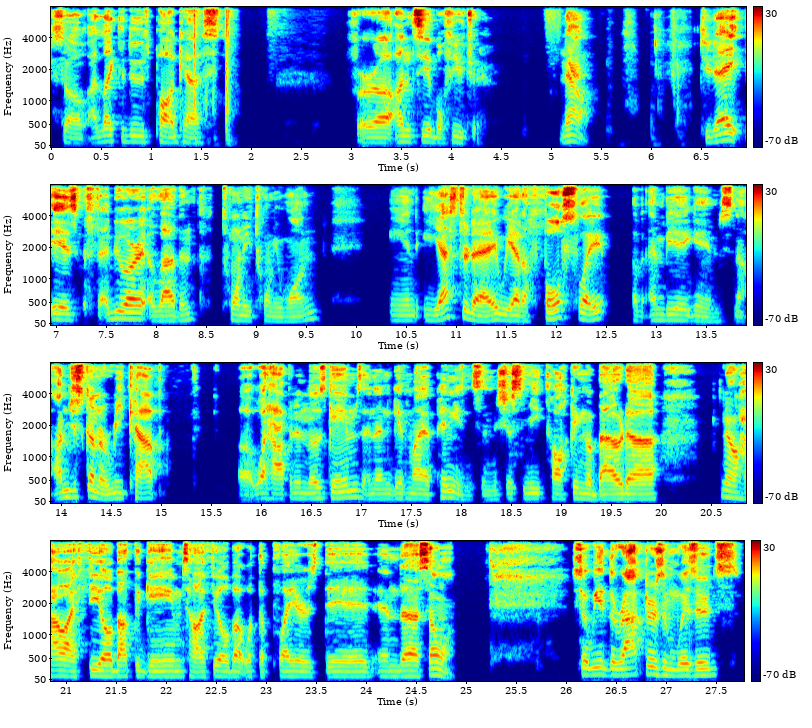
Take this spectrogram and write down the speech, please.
So I'd like to do this podcast for uh, unseeable future. Now, today is February 11th, 2021, and yesterday we had a full slate of NBA games. Now, I'm just going to recap uh, what happened in those games and then give my opinions. And it's just me talking about, uh, you know, how I feel about the games, how I feel about what the players did, and uh, so on. So we had the Raptors and Wizards.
